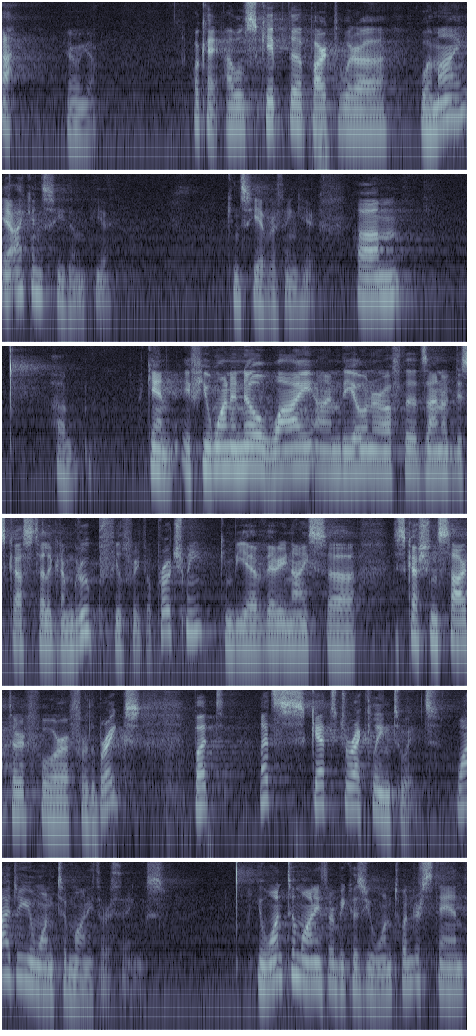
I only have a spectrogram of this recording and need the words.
Ah, here we go. Okay, I will skip the part where, uh, who am I? Yeah, I can see them here. can see everything here. Um, uh, again, if you want to know why I'm the owner of the ZANOG Discuss Telegram group, feel free to approach me. It can be a very nice uh, discussion starter for, for the breaks. But let's get directly into it. Why do you want to monitor things? You want to monitor because you want to understand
